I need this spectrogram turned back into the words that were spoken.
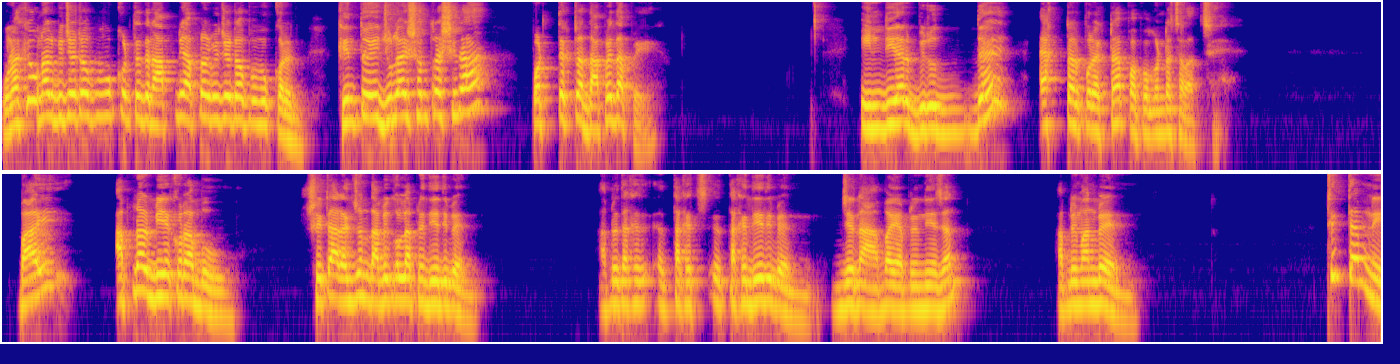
ওনাকে ওনার বিজয়টা উপভোগ করতে দেন, আপনি আপনার বিজয়টা উপভোগ করেন। কিন্তু এই জুলাই সন্ত্রাসীরা প্রত্যেকটা দাপে দাপে ইন্ডিয়ার বিরুদ্ধে একটার পর একটা প্রপাগন্ডা চালাচ্ছে। ভাই, আপনার বিয়ে করা বউ, সেটা আরেকজন দাবি করলে আপনি দিয়ে দিবেন। আপনি তাকে তাকে তাকে দিয়ে দিবেন যে, না, ভাই, আপনি নিয়ে যান। আপনি মানবেন। ঠিক তেমনি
